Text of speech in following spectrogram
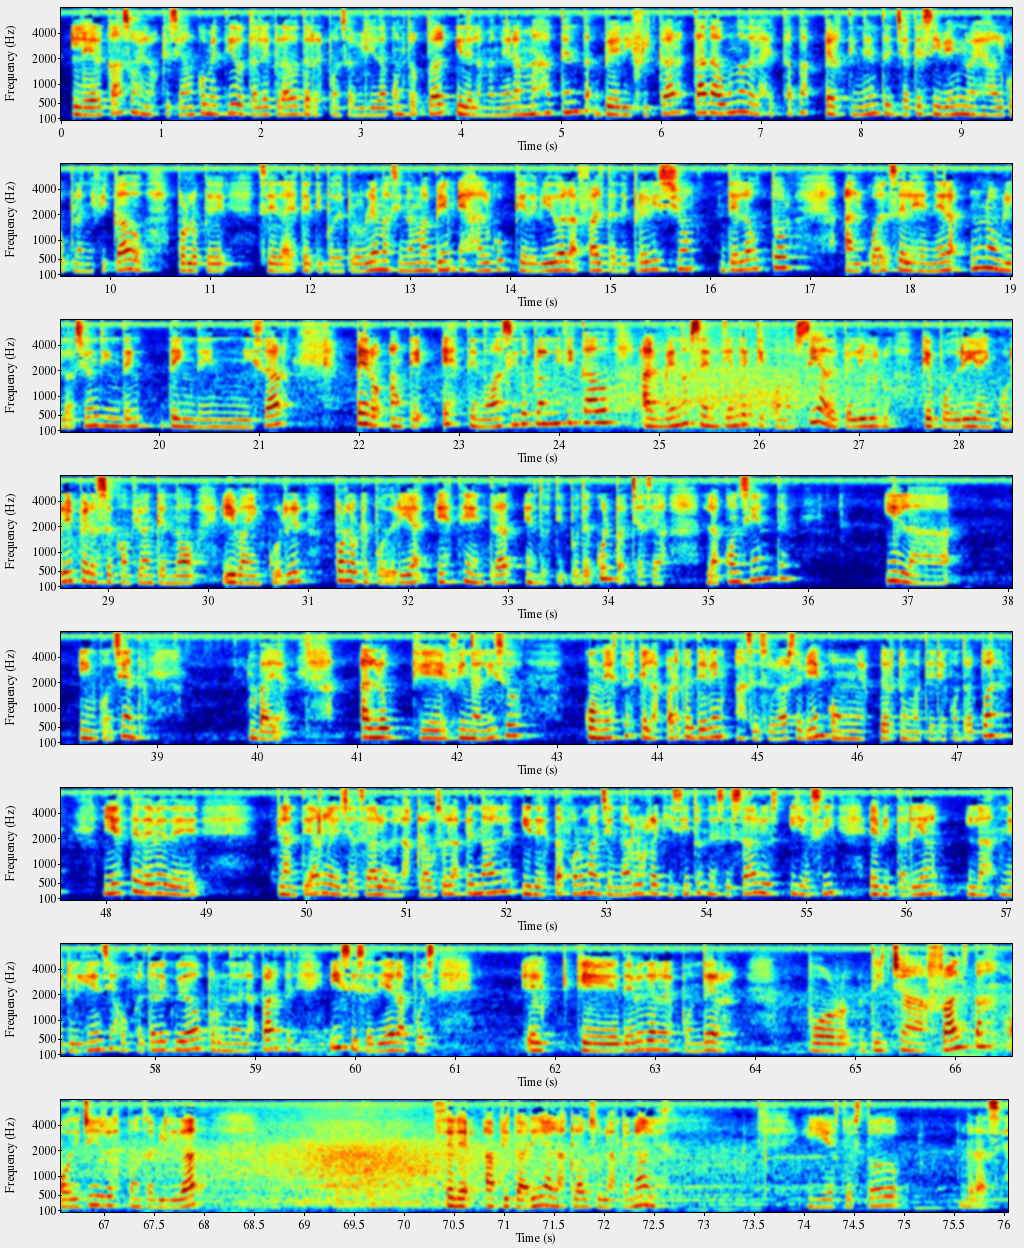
leer casos en los que se han cometido tales grados de responsabilidad contractual y de la manera más atenta verificar cada una de las etapas pertinentes, ya que si bien no es algo planificado por lo que se da este tipo de problemas, sino más bien es algo que debido a la falta de previsión del autor, al cual se le genera una obligación de, de indemnizar pero aunque este no ha sido planificado, al menos se entiende que conocía del peligro que podría incurrir, pero se confió en que no iba a incurrir, por lo que podría este entrar en dos tipos de culpa, ya sea la consciente y la inconsciente. Vaya, a lo que finalizo con esto es que las partes deben asesorarse bien con un experto en materia contractual. Y este debe de plantearle ya sea lo de las cláusulas penales y de esta forma llenar los requisitos necesarios y así evitarían las negligencias o falta de cuidado por una de las partes. Y si se diera pues el que debe de responder por dicha falta o dicha irresponsabilidad se le aplicarían las cláusulas penales y esto es todo. Gracias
